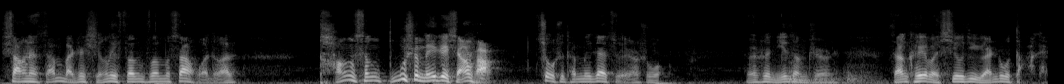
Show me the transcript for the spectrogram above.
商量咱们把这行李分不分不散伙得了。唐僧不是没这想法，就是他没在嘴上说。有人说你怎么知道呢？咱可以把《西游记》原著打开，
